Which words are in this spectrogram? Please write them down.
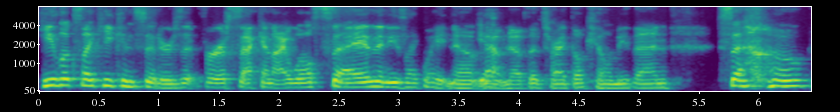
he looks like he considers it for a second, I will say, and then he's like, "Wait, no, yep. no, no, that's right. They'll kill me then." So,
